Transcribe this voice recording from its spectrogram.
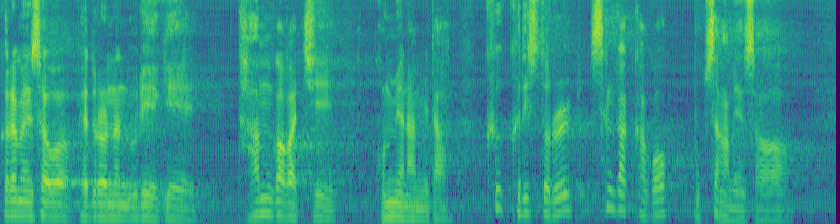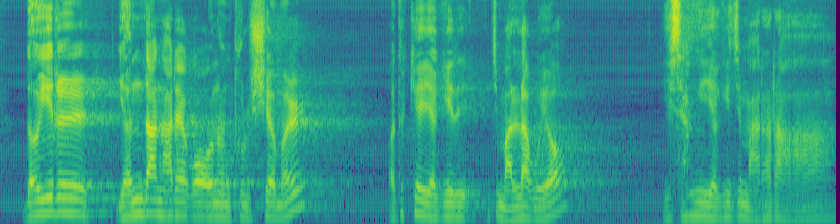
그러면서 베드로는 우리에게 다음과 같이 권면합니다. 그 그리스도를 생각하고 묵상하면서 너희를 연단하려고 오는 불시험을 어떻게 여기지 말라고요? 이상히 여기지 말아라.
